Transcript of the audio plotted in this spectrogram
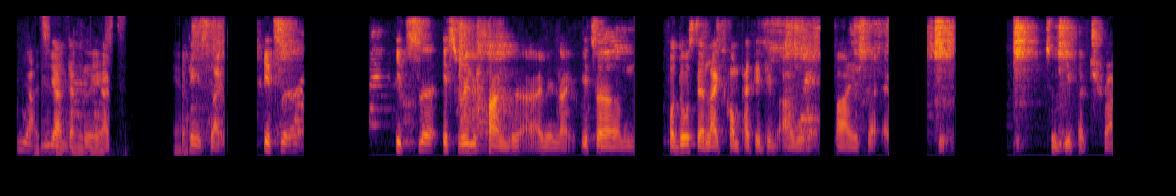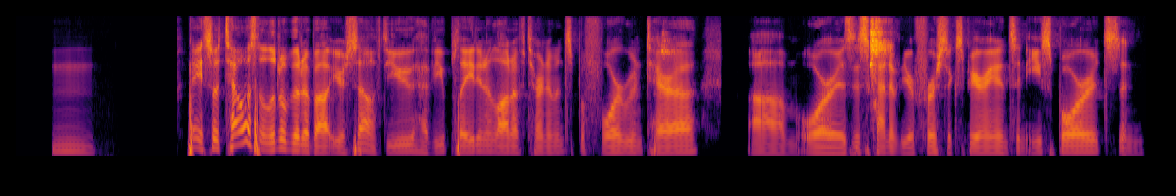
Yeah, yeah, hope for the definitely. I, best. I think it's like it's uh, it's uh, it's really fun. I mean, like it's um for those that like competitive, I would advise like to, to give a try. Mm. Hey, so tell us a little bit about yourself. Do you have you played in a lot of tournaments before Runeterra, um, or is this kind of your first experience in esports, and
